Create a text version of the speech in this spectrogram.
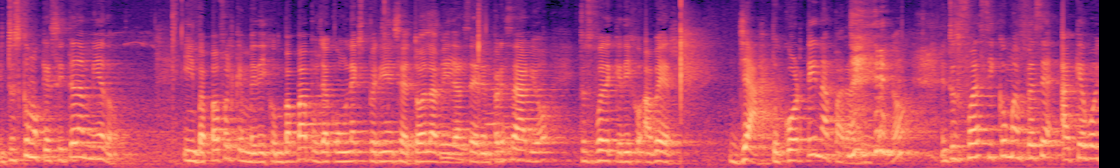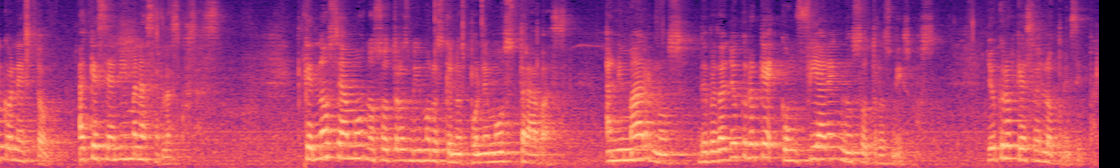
Entonces como que sí te da miedo. Y mi papá fue el que me dijo, mi papá pues ya con una experiencia de toda la vida ser empresario, entonces fue de que dijo, a ver, ya, tu cortina para mí, ¿no? Entonces fue así como empecé, ¿a qué voy con esto? A que se animen a hacer las cosas. Que no seamos nosotros mismos los que nos ponemos trabas. Animarnos, de verdad yo creo que confiar en nosotros mismos. Yo creo que eso es lo principal.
